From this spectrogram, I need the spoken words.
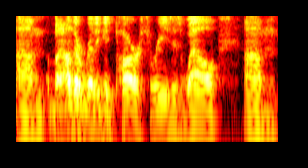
um, but other really good par threes as well. Um,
